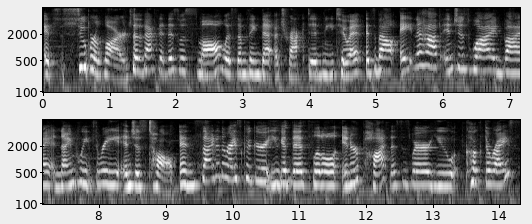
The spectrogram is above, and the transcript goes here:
it's super large. So the fact that this was small was something that attracted me to it. It's about eight and a half inches wide by 9.3 inches tall. Inside of the rice cooker, you get this little inner pot. This is where you cook the rice.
